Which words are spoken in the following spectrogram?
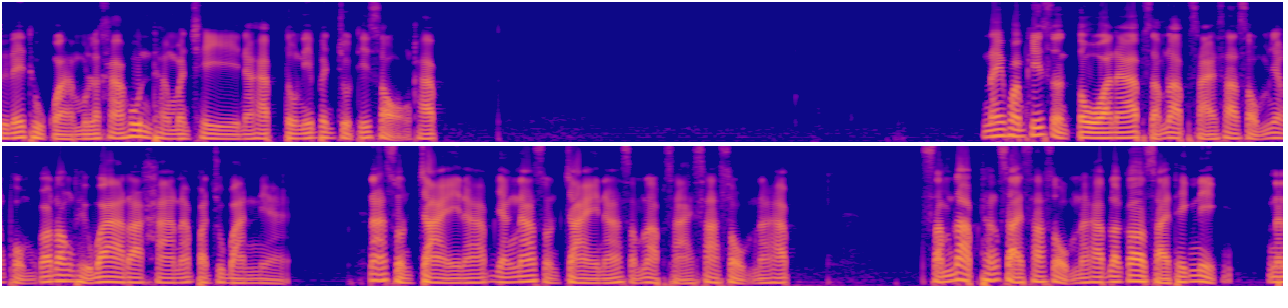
ซื้อได้ถูกกว่ามูลค่าหุ้นทางบัญชีนะครับ ตรงนี้เป็นจุดที่ 2 ครับในความคิดส่วนตัวนะครับสำหรับสายสะสมอย่างผมก็ต้องถือว่าราคาณปัจจุบันเนี่ย น่าสนใจนะครับ ยังน่าสนใจนะสำหรับสายสะสมนะครับสำหรับทั้งสายสะสมนะครับ แล้วก็สายเทคนิคณ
